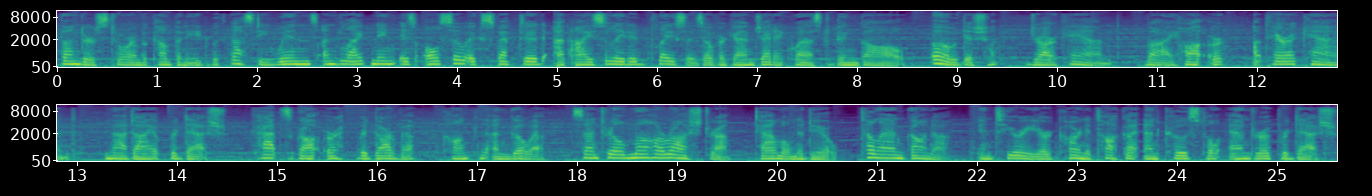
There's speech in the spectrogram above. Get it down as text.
Thunderstorm accompanied with gusty winds and lightning is also expected at isolated places over Gangetic West Bengal, Odisha, Jharkhand, Bihar, Uttarakhand, Madhya Pradesh, Chhattisgarh, Vidarbha, Konkan and Goa. Central Maharashtra, Tamil Nadu, Telangana, interior Karnataka and coastal Andhra Pradesh,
